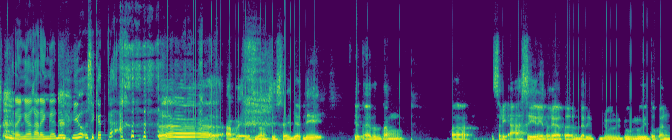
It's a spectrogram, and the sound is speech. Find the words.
Kak Rengga, Kak Rengga deh. Yuk sikat Kak. Eh, apa ya sinopsisnya? Jadi ceritanya itu tentang eh, Sri Asih ini ternyata dari dulu-dulu itu kan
